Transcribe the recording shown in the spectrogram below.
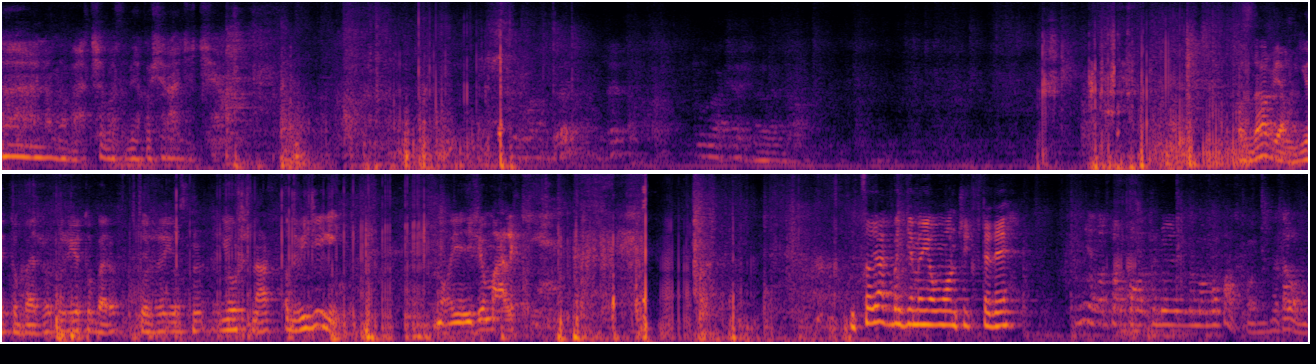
Ech, No dobra, trzeba sobie jakoś radzić. Pozdrawiam youtuberów, youtuberów którzy już, już nas odwiedzili. Moje ziomalki. I co, jak będziemy ją łączyć wtedy? Nie no, to połączymy do mam opaską metalową.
